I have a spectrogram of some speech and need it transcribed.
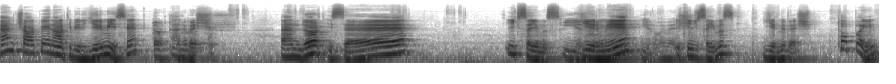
n çarpı n artı 1 20 ise 4 n kere 5. N4 ise ilk sayımız 20, 20, 25. ikinci sayımız 25. Toplayın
